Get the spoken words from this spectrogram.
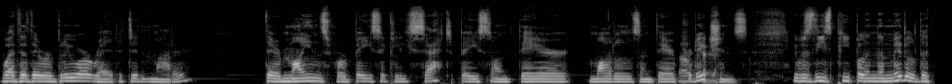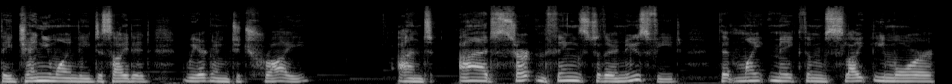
whether they were blue or red, it didn't matter. Their minds were basically set based on their models and their predictions. It was these people in the middle that they genuinely decided we are going to try and add certain things to their newsfeed that might make them slightly more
